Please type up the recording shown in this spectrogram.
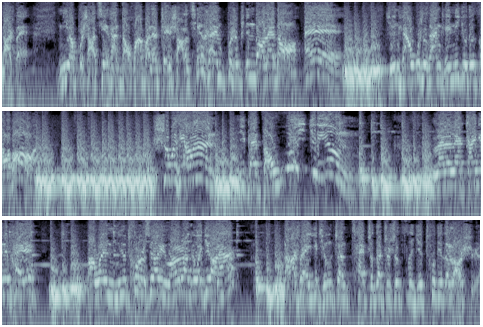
大帅，你要不杀秦汉，倒还罢了；真杀了秦汉，不是贫道来到。哎，今天五十三 K，你就得遭报啊！实不相瞒，你该遭我一令。来来来，赶紧的派人把我的女徒儿小玉娥给我叫来。大帅一听，这才知道这是自己徒弟的老师。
